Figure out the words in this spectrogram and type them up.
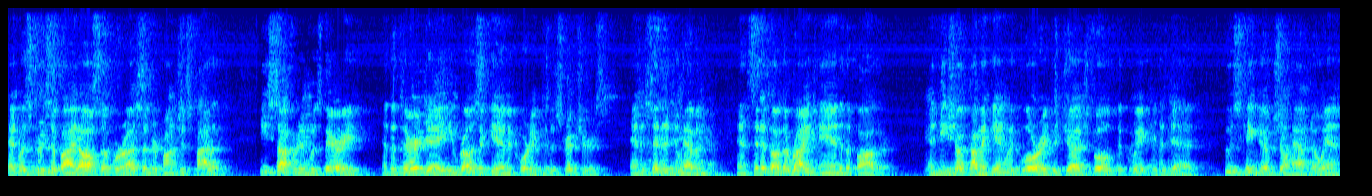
and was crucified also for us under Pontius Pilate. He suffered and was buried, and the third day he rose again according to the Scriptures, and ascended into heaven, and sitteth on the right hand of the Father. And he shall come again with glory to judge both the quick and the dead, whose kingdom shall have no end.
